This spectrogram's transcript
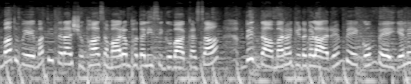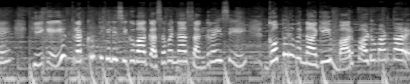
ಮದುವೆ ಮತ್ತಿತರ ಶುಭ ಸಮಾರಂಭದಲ್ಲಿ ಸಿಗುವ ಕಸ, ಬಿದ್ದ ಮರ ಗಿಡಗಳ ರೆಂಬೆ ಕೊಂಬೆ ಎಲೆ ಹೀಗೆ ಪ್ರಕೃತಿಯಲ್ಲಿ ಸಿಗುವ ಕಸವನ್ನ ಸಂಗ್ರಹಿಸಿ ಗೊಬ್ಬರವನ್ನಾಗಿ ಮಾರ್ಪಾಡು ಮಾಡ್ತಾರೆ.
